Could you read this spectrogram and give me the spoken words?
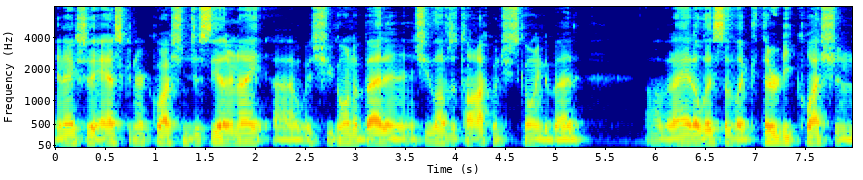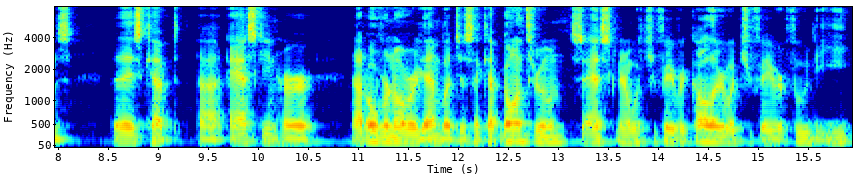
and actually asking her questions. Just the other night, uh, was she going to bed, and, and she loves to talk when she's going to bed. Uh, but I had a list of like 30 questions that I just kept uh, asking her, not over and over again, but just I kept going through them, just asking her, what's your favorite color? What's your favorite food to eat?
